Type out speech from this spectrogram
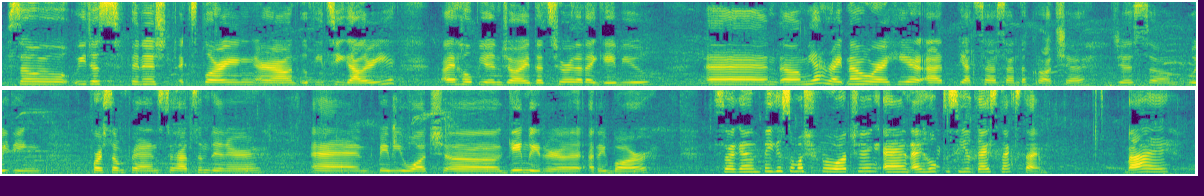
So we just finished exploring around Uffizi Gallery. I hope you enjoyed the tour that I gave you. And um, yeah, right now we're here at Piazza Santa Croce, just um, waiting for some friends to have some dinner and maybe watch a game later at a bar. So again, thank you so much for watching and I hope to see you guys next time. Bye!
